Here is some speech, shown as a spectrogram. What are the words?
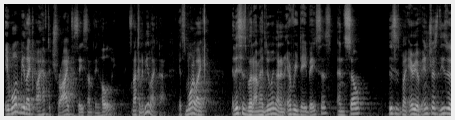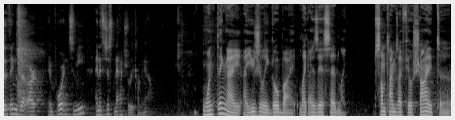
it won't be like oh, I have to try to say something holy. It's not going to be like that. It's more like this is what I'm doing on an everyday basis and so this is my area of interest. These are the things that are important to me and it's just naturally coming out. One thing I, I usually go by, like Isaiah said, like sometimes I feel shy to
